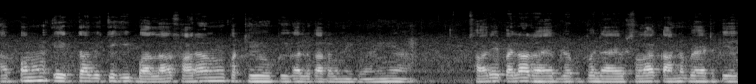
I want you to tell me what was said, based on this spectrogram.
ਆਪਾਂ ਨੂੰ ਏਕਤਾ ਵਿੱਚ ਹੀ ਬਲ ਆ ਸਾਰਿਆਂ ਨੂੰ ਇਕੱਠੇ ਹੋ ਕੇ ਗੱਲ ਕਰਨੀ ਪੈਣੀ ਆ। ਸਾਰੇ ਪਹਿਲਾਂ ਰਾਏ ਬਲਾਏ ਸਲਾਹ ਕੰਨ ਬੈਠ ਕੇ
